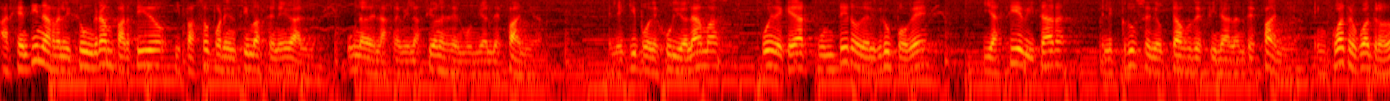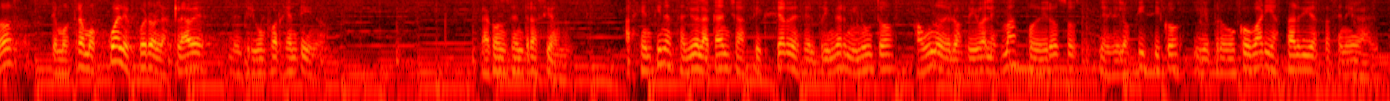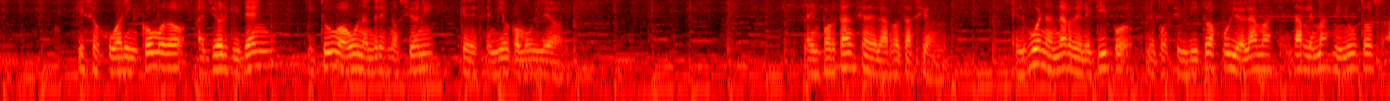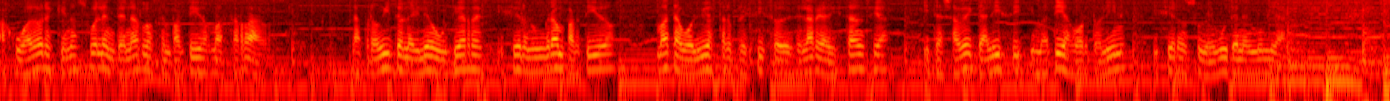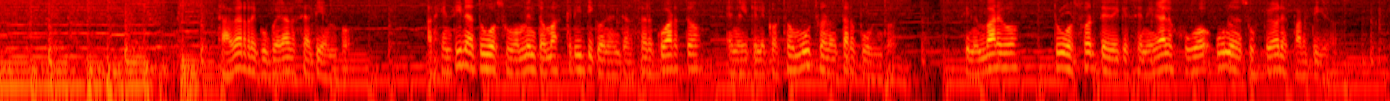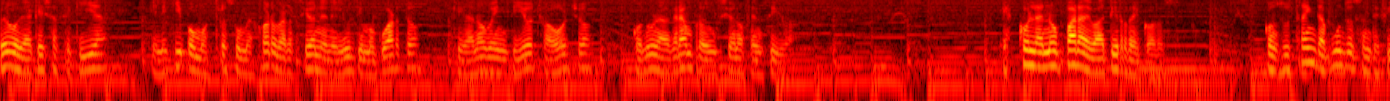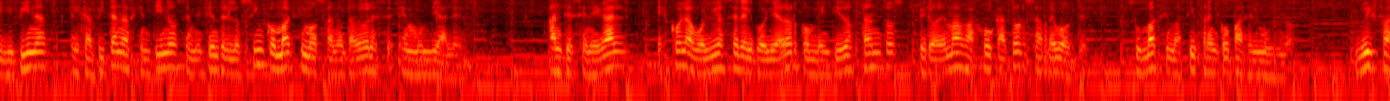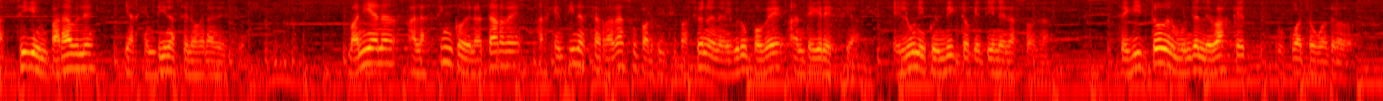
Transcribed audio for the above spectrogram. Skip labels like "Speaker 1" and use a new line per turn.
Argentina realizó un gran partido y pasó por encima Senegal, una de las revelaciones del Mundial de España. El equipo de Julio Lamas puede quedar puntero del Grupo B y así evitar el cruce de octavos de final ante España. En 4-4-2 te mostramos cuáles fueron las claves del triunfo argentino. La concentración. Argentina salió a la cancha a asfixiar desde el primer minuto a uno de los rivales más poderosos desde lo físico y le provocó varias pérdidas a Senegal. Hizo jugar incómodo a Georgi Deng y tuvo a un Andrés Nocioni que defendió como un león. La importancia de la rotación. El buen andar del equipo le posibilitó a Julio Lamas darle más minutos a jugadores que no suelen tenerlos en partidos más cerrados. La Provítola y Leo Gutiérrez hicieron un gran partido, Mata volvió a estar preciso desde larga distancia y Tayabek Galisi y Matías Bortolín hicieron su debut en el Mundial. Saber recuperarse a tiempo. Argentina tuvo su momento más crítico en el tercer cuarto, en el que le costó mucho anotar puntos. Sin embargo, tuvo suerte de que Senegal jugó uno de sus peores partidos. Luego de aquella sequía, el equipo mostró su mejor versión en el último cuarto, que ganó 28 a 8 con una gran producción ofensiva. Escola no para de batir récords. Con sus 30 puntos ante Filipinas, el capitán argentino se metió entre los cinco máximos anotadores en mundiales. Ante Senegal, Escola volvió a ser el goleador con 22 tantos, pero además bajó 14 rebotes, su máxima cifra en Copas del Mundo. Luifa sigue imparable y Argentina se lo agradece. Mañana a las 5 de la tarde, Argentina cerrará su participación en el Grupo B ante Grecia, el único invicto que tiene la zona. Seguí todo el Mundial de Básquet en 442.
